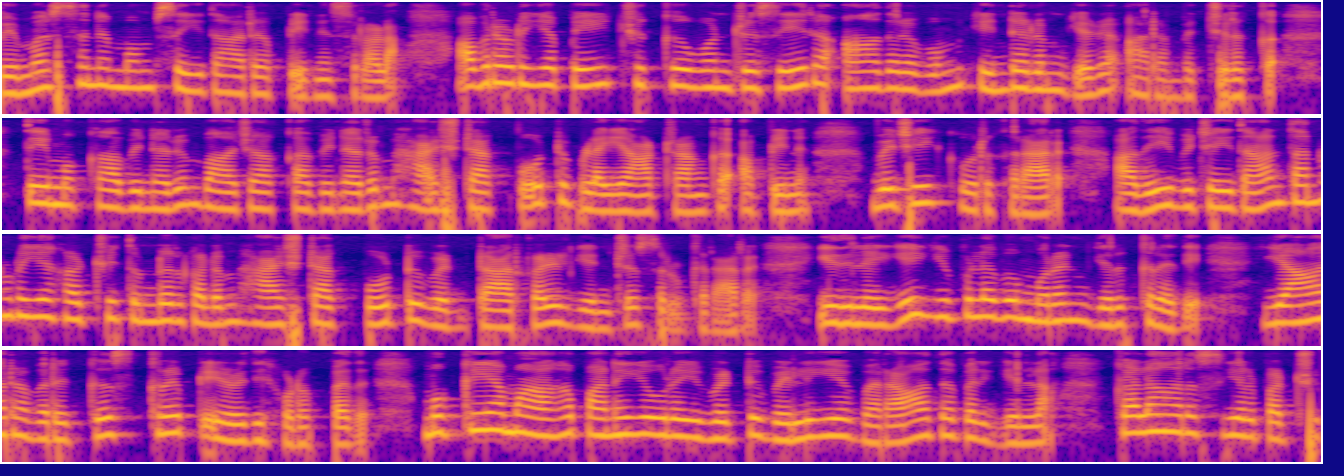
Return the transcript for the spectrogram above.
விமர்சனமும் செய்தார் அப்படின்னு சொல்லலாம். அவருடைய பேச்சுக்கு ஒன்று ஒன்று சேர ஆதரவும் கிண்டலும் எழ ஆரம்பிச்சிருக்கு. திமுகவினரும் பாஜகவினரும் ஹேஷ்டேக் போட்டு விளையாடுறாங்க அப்படின்னு விஜய் கூறுகிறார். அதே விஜய் தான் தன்னுடைய கட்சி தொண்டர்களும் ஹேஷ்டேக் போட்டு விட்டார்கள் என்று சொல்கிறார். இதிலேயே இவ்வளவு முரண் இருக்கிறதே. யார் அவருக்கு ஸ்கிரிப்ட் எழுதி கொடுப்பது? முக்கியமாக பனையூரை விட்டு வெளியே வராதவர் எல்லாம் கல அரசியல் பற்றி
